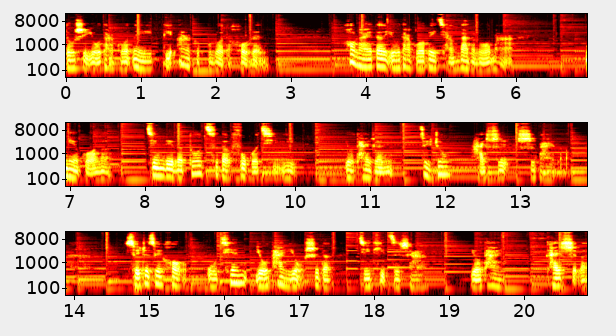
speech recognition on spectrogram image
都是犹大国那第二个部落的后人。后来的犹大国被强大的罗马灭国了，经历了多次的复国起义，犹太人最终还是失败了。随着最后五千犹太勇士的集体自杀，犹太开始了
